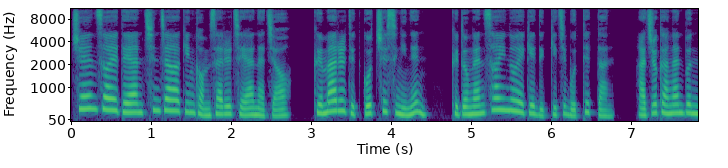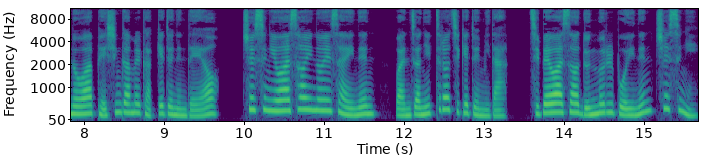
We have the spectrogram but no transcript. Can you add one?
최은서에 대한 친자 확인 검사를 제안하죠. 그 말을 듣고 최승희는 그동안 서인호에게 느끼지 못했던 아주 강한 분노와 배신감을 갖게 되는데요. 최승희와 서인호의 사이는 완전히 틀어지게 됩니다. 집에 와서 눈물을 보이는 최승희.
